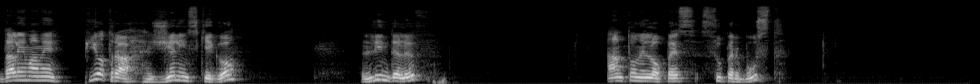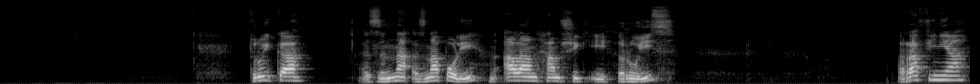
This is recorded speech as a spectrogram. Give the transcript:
Dalej mamy Piotra Zielińskiego, Lindelöf, Antony Lopez, Super Boost. Trójka z, Na z Napoli, Alan, Hamsik i Ruiz. Rafinha.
